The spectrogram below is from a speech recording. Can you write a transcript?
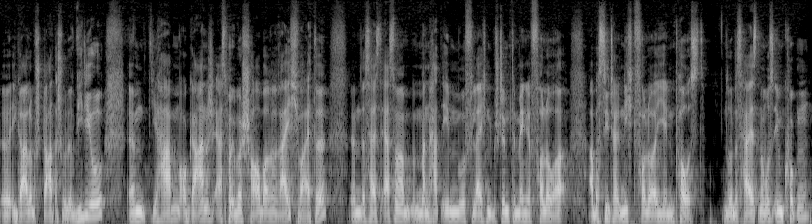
äh, egal ob statisch oder Video, ähm, die haben organisch erstmal überschaubare Reichweite. Ähm, das heißt erstmal, man hat eben nur vielleicht eine bestimmte Menge Follower, aber es sieht halt nicht Follower jeden Post. So, das heißt, man muss eben gucken,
